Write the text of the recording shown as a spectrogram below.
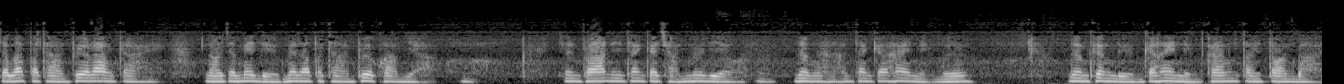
จะรับประทานเพื่อร่างกาย เราจะไม่ดื่มไม่รับประทานเพื่อความอยาก เช่นพระนี่ท่านก็ฉันมื้อเดียว เรื่องอาหารท่านก็ให้หนึ่งมือ้อ เรื่องเครื่องดื่มก็ให้หนึ่งครั้งตอนตอนบ่าย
